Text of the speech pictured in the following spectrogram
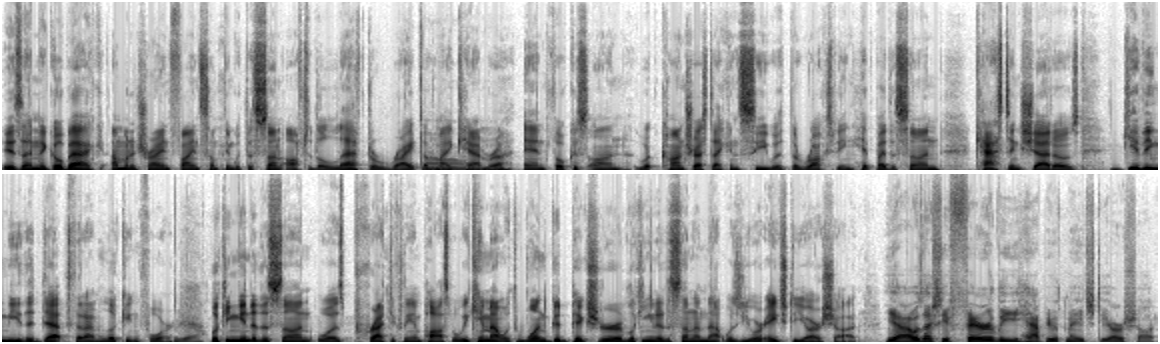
is I'm gonna go back. I'm gonna try and find something with the sun off to the left or right of my oh. camera and focus on what contrast I can see with the rocks being hit by the sun, casting shadows, giving me the depth that I'm looking for. Yeah. Looking into the sun was practically impossible. We came out with one good picture of looking into the sun, and that was your HDR shot. Yeah, I was actually fairly happy with my HDR shot.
